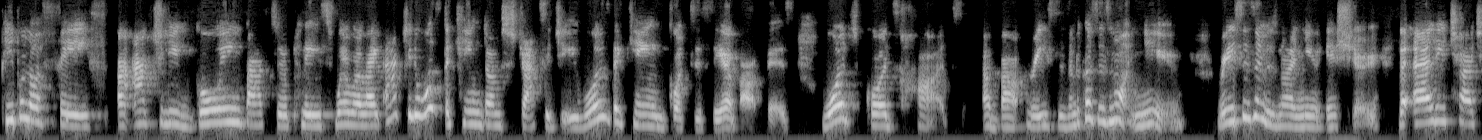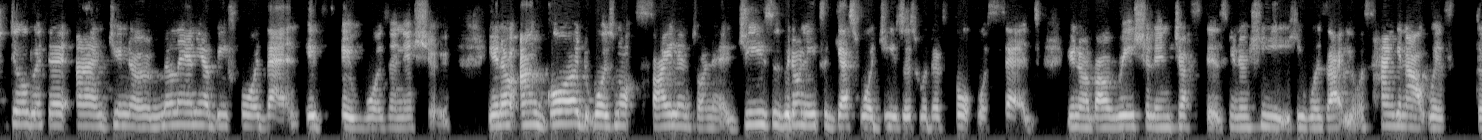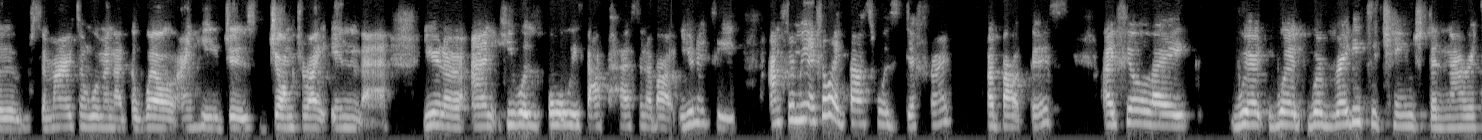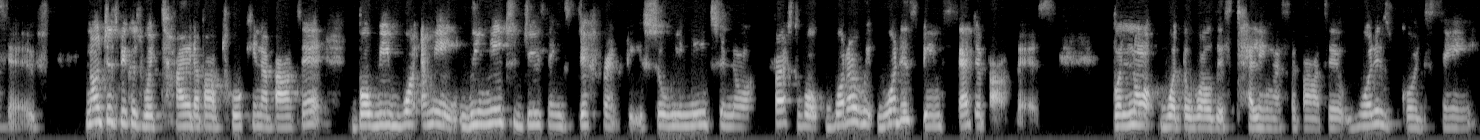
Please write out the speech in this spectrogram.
people of faith are actually going back to a place where we're like, actually, what's the kingdom strategy? What's the king got to say about this? What's God's heart about racism? Because it's not new. Racism is not a new issue. The early church dealt with it, and you know, millennia before then, it it was an issue. You know, and God was not silent on it. Jesus, we don't need to guess what Jesus would have thought was said. You know, about racial injustice. You know, he he was at he was hanging out with the Samaritan woman at the well and he just jumped right in there, you know, and he was always that person about unity. And for me, I feel like that's what's different about this. I feel like we're we're we're ready to change the narrative not just because we're tired about talking about it but we want i mean we need to do things differently so we need to know first of all what are we what is being said about this but not what the world is telling us about it what is god saying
